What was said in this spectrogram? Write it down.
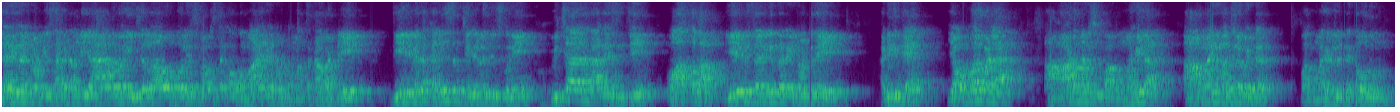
జరిగినటువంటి ఈ సంఘటన ఈ హయాంలో ఈ జిల్లాలో పోలీసు వ్యవస్థకి ఒక మాయనటువంటి మచ్చ కాబట్టి దీని మీద కనీసం చర్యలు తీసుకొని విచారణకు ఆదేశించి వాస్తవం ఏమి జరిగిందనేటువంటిది అడిగితే ఎవ్వరు పడలే. ఆ ఆడ మనిషి పాపం మహిళ ఆ అమ్మాయిని మధ్యలో పెట్టారు. మాకు మహిళలు అంటే గౌరవం ఉంది.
